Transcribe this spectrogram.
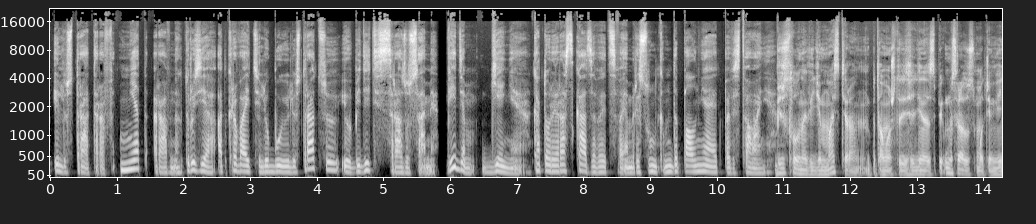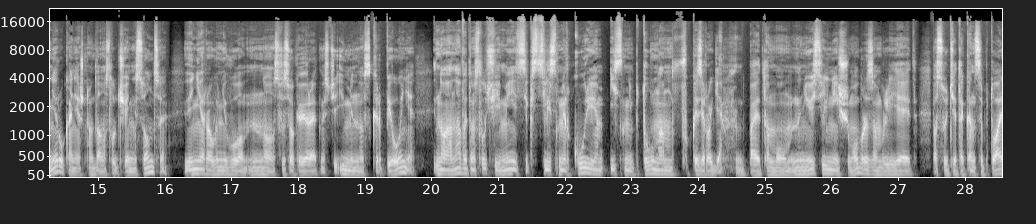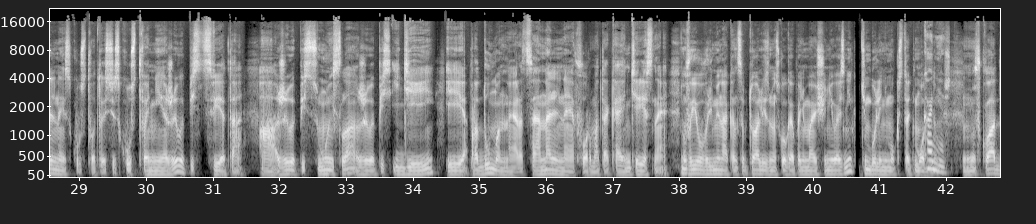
иллюстраторов. Нет равных. Друзья, открывайте любую иллюстрацию и убедитесь сразу сами. Видим гения, который рассказывает своим рисунком, дополняет повествование. Безусловно, видим мастера, потому что здесь один из аспектов. Мы сразу смотрим Венеру, конечно, в данном случае, а не Солнце. Венера у него, но с высокой вероятностью именно в Скорпионе. Но она в этом случае имеет секстиль с Меркурием и с Нептуном в Козероге. Поэтому на нее сильнейшим образом влияет, по сути, это концептуальное искусство. То есть искусство не живопись цвета, а живопись смысла, живопись идеи и продуманная, рациональная форма такая интересная. Ну, в его времена концептуализм, насколько я понимаю, еще не возник, тем более не мог стать модным. Конечно.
